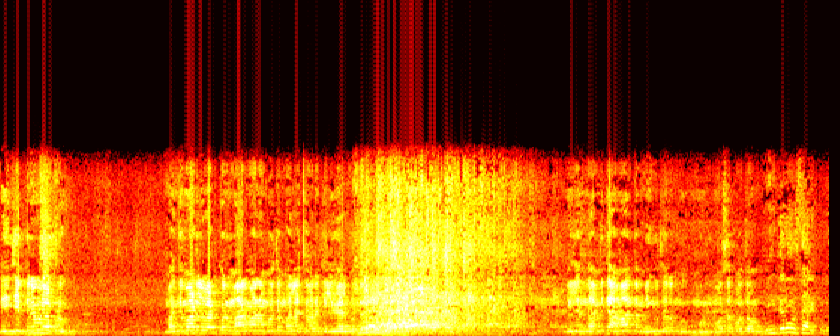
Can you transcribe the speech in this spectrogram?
నేను చెప్పిన కూడా అప్పుడు మంది మాటలు పట్టుకొని మారమానం పోతే మళ్ళీ వచ్చే వరకు ఇల్లు కాలిపోతారు వీళ్ళని నమ్మితే అమాంతం మింగుతారు మోసపోతాం. ఇప్పుడు.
